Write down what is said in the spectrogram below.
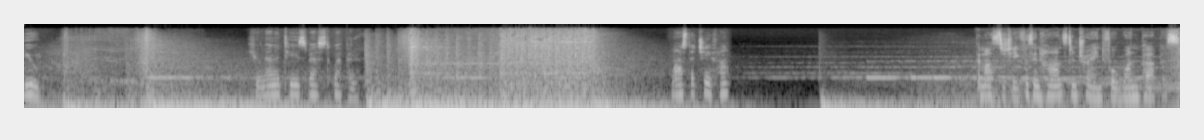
You. Humanity's best weapon. Master Chief, huh? The Master Chief was enhanced and trained for one purpose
